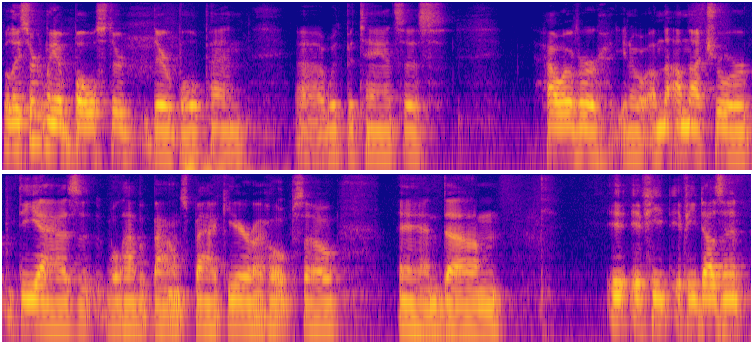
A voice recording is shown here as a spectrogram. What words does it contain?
Well, they certainly have bolstered their bullpen uh, with Betances. However, you know, I'm not, I'm not sure Diaz will have a bounce back year. I hope so. And um, if he if he doesn't,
